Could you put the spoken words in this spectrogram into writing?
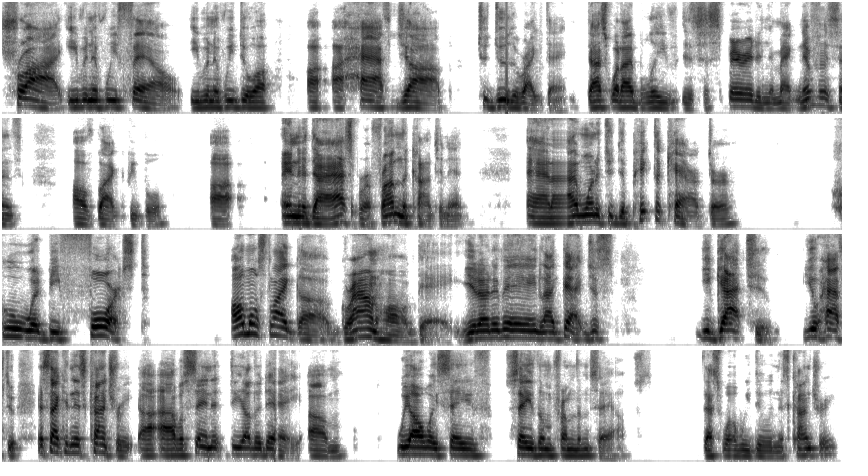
try, even if we fail, even if we do a, a, a half job, to do the right thing. That's what I believe is the spirit and the magnificence of Black people uh, in the diaspora from the continent. And I wanted to depict a character who would be forced almost like a groundhog day you know what i mean? Like that just you got to you have to. It's like in this country uh, i was saying it the other day um, we always save save them from themselves. That's what we do in this country.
